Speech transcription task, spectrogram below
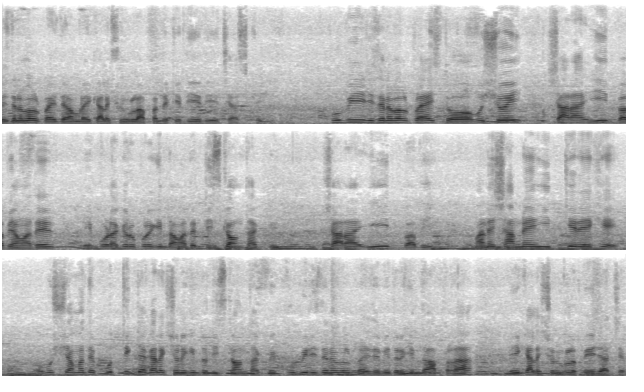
রিজনেবল প্রাইসে আমরা এই কালেকশনগুলো আপনাদেরকে দিয়ে দিয়েছি আজকে। খুবই রিজনেবল প্রাইস তো অবশ্যই সারা ঈদ ভাবে আমাদের, এই প্রোডাক্টের উপরে কিন্তু আমাদের ডিসকাউন্ট থাকবে। সারা ঈদ ভাবে মানে সামনে ঈদকে রেখে অবশ্যই আমাদের প্রত্যেকটা কালেকশনে কিন্তু ডিসকাউন্ট থাকবে। খুবই রিজনেবল প্রাইসের ভিতরে কিন্তু আপনারা এই কালেকশনগুলো পেয়ে যাচ্ছেন।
